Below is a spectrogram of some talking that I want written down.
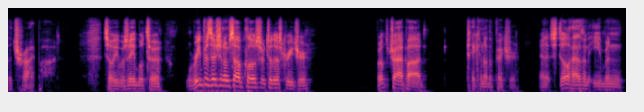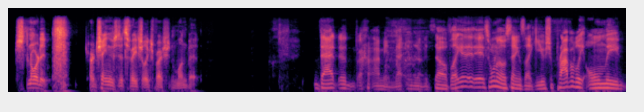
the tripod. So he was able to reposition himself closer to this creature, put up the tripod, take another picture, and it still hasn't even snorted or changed its facial expression one bit. That uh, I mean that in and of itself, like it, it's one of those things. Like you should probably only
